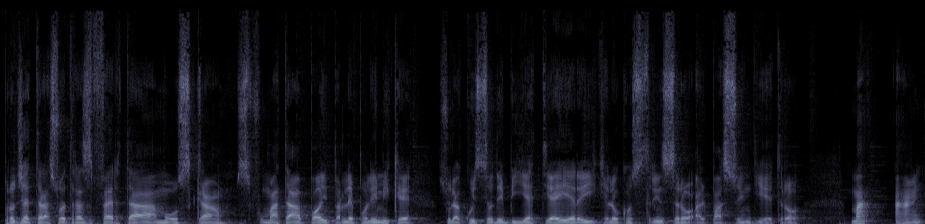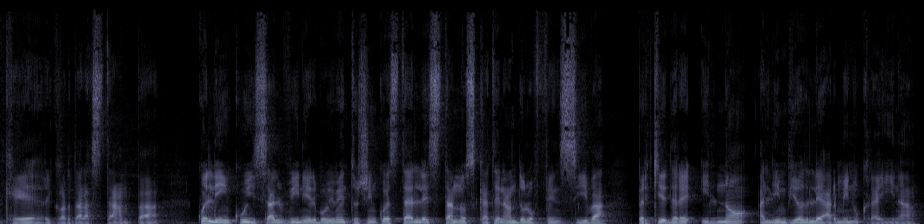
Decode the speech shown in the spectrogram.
progetta la sua trasferta a Mosca, sfumata poi per le polemiche sull'acquisto dei biglietti aerei che lo costrinsero al passo indietro, ma anche, ricorda la stampa, quelli in cui Salvini e il Movimento 5 Stelle stanno scatenando l'offensiva per chiedere il no all'invio delle armi in Ucraina.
